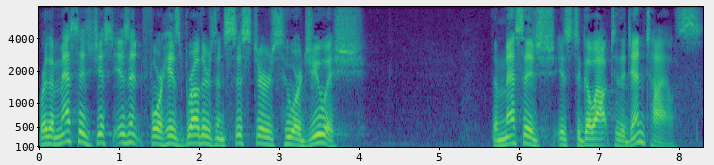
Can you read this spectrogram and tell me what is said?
where the message just isn't for his brothers and sisters who are Jewish. The message is to go out to the Gentiles.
